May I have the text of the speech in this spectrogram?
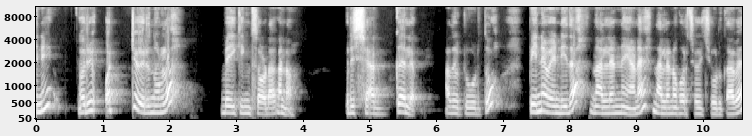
ഇനി ഒരു ഒറ്റ ഒരു നുള്ളു ബേക്കിംഗ് സോഡ കണ്ടോ? ഒരു ശകലം അത് ഇട്ട് കൊടുത്തു. പിന്നെ വേണ്ടിയത് നല്ലെണ്ണയാണ്. നല്ലെണ്ണ കുറച്ച് ഒഴിച്ചു കൊടുക്കാവേ.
